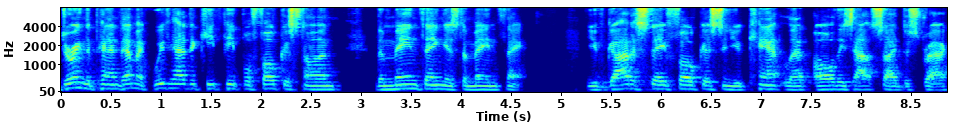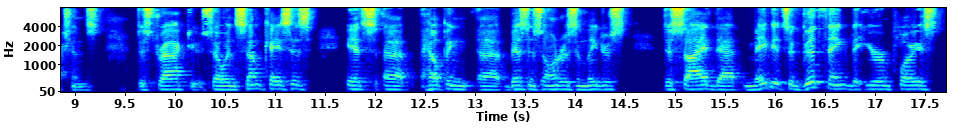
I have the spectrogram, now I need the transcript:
during the pandemic, we've had to keep people focused on the main thing is the main thing. You've got to stay focused and you can't let all these outside distractions distract you. So in some cases, it's uh, helping uh, business owners and leaders decide that maybe it's a good thing that your employees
